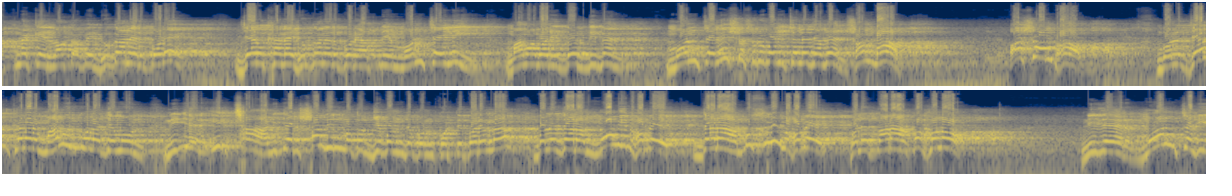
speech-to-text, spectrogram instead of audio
আপনাকে লকআপে ঢুকানোর পরে জেলখানায় ঢুকানোর পরে আপনি মন চাইলেই মামা বাড়ি দৌড় দিবেন, মন চাইলেই শ্বশুর বাড়ি চলে যাবেন। সম্ভব? অসম্ভব। বলে জেলখানার মানুষগুলো যেমন নিজের ইচ্ছা, নিজের স্বাধীন মতো জীবন যাপন করতে পারে না, বলে যারা মমিন হবে, যারা মুসলিম হবে, বলে তারা কখনো নিজের মন চাহি,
